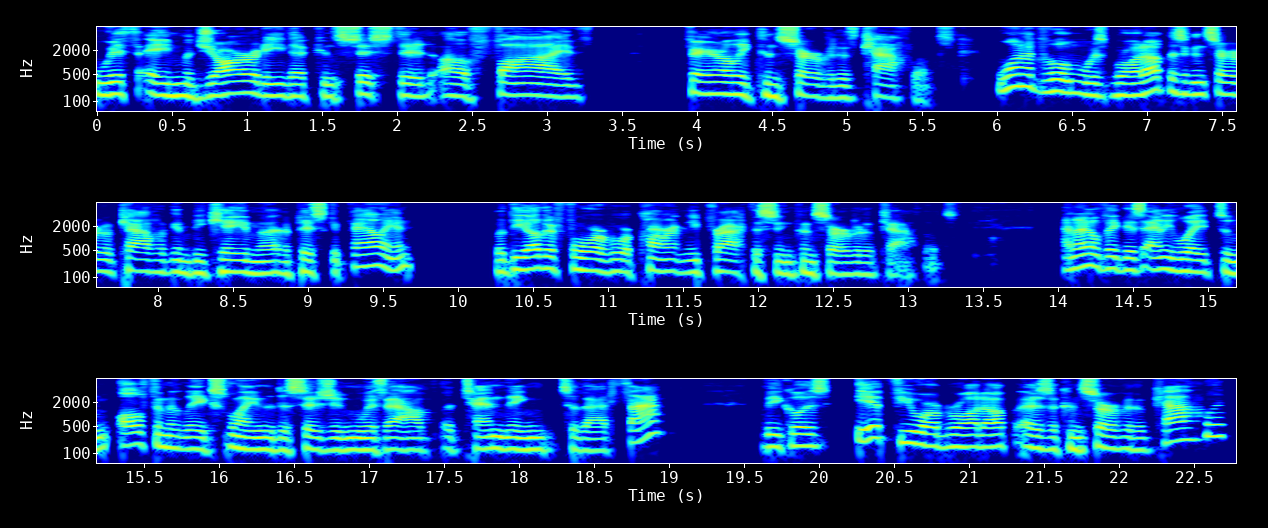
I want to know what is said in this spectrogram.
with a majority that consisted of five fairly conservative Catholics, one of whom was brought up as a conservative Catholic and became an Episcopalian but the other four who are currently practicing conservative Catholics. And I don't think there's any way to ultimately explain the decision without attending to that fact. Because if you are brought up as a conservative Catholic,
